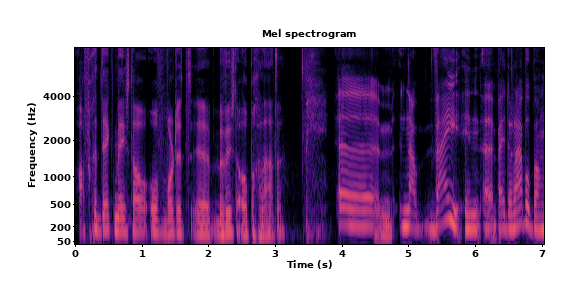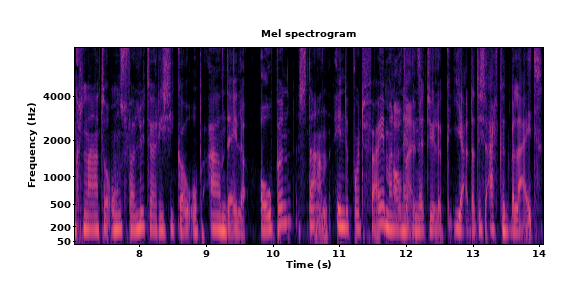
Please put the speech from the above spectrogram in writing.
afgedekt meestal of wordt het bewust opengelaten? Uh, nou, wij in, uh, bij de Rabobank laten ons valutarisico op aandelen open staan in de portefeuille. Maar dan Altijd. hebben we natuurlijk, ja, dat is eigenlijk het beleid.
